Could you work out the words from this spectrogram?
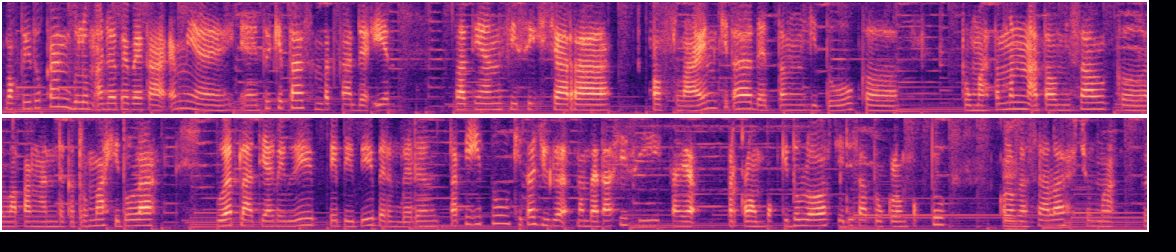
waktu itu kan belum ada ppkm ya, ya itu kita sempat ngadain latihan fisik secara offline. Kita datang gitu ke rumah temen atau misal ke lapangan dekat rumah gitulah buat latihan PBB PBB bareng-bareng. Tapi itu kita juga membatasi sih kayak per kelompok gitu loh. Jadi satu kelompok tuh kalau nggak salah cuma 5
